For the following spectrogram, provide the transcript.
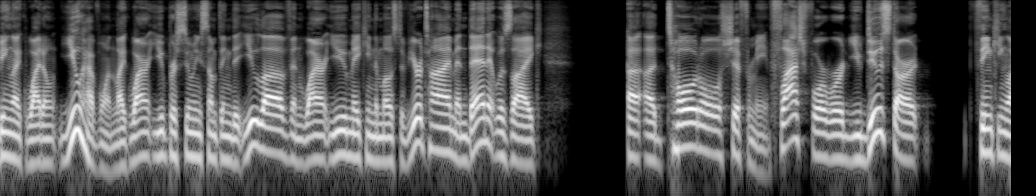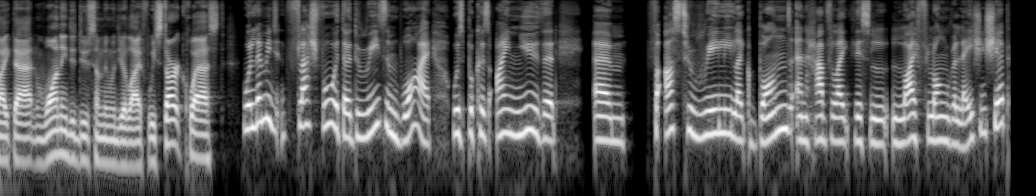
being like, why don't you have one? Like, why aren't you pursuing something that you love? And why aren't you making the most of your time? And then it was like a, a total shift for me. Flash forward, you do start thinking like that and wanting to do something with your life. We start Quest. Well, let me flash forward though. The reason why was because I knew that um, for us to really like bond and have like this lifelong relationship,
